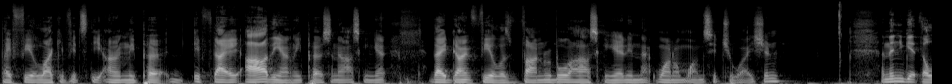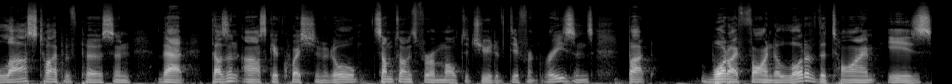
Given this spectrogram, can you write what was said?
They feel like if it's the only per if they are the only person asking it, they don't feel as vulnerable asking it in that one-on-one situation. And then you get the last type of person that doesn't ask a question at all, sometimes for a multitude of different reasons. But what I find a lot of the time is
